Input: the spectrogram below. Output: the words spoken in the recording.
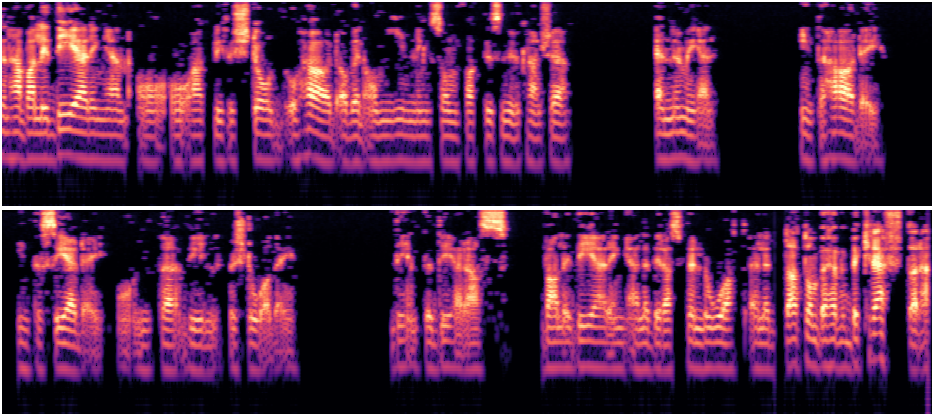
den här valideringen och, och, att bli förstådd och hörd av en omgivning som faktiskt nu kanske ännu mer inte hör dig, inte ser dig och inte vill förstå dig. Det är inte deras validering eller deras förlåt eller att de behöver bekräfta det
